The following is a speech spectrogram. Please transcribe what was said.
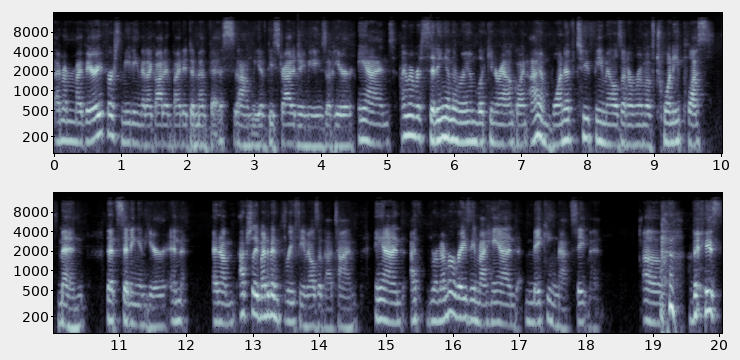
I remember my very first meeting that I got invited to Memphis. Um, we have these strategy meetings up here. And I remember sitting in the room looking around, going, I am one of two females in a room of 20 plus men that's sitting in here. And and um, actually, it might have been three females at that time. And I remember raising my hand, making that statement of base.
